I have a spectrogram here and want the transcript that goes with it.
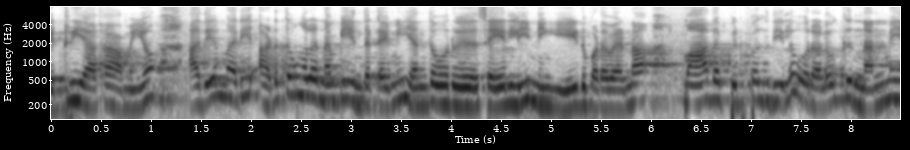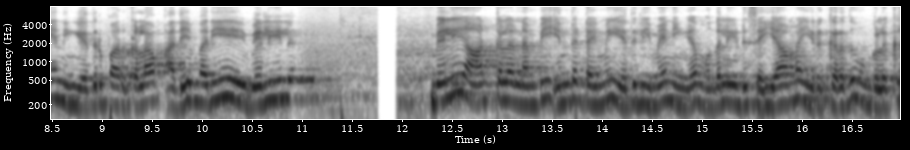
வெற்றியாக அமையும். அதே மாதிரி அடுத்தவங்களை நம்பி இந்த டைம் எந்த ஒரு செயல்லையும் நீங்கள் ஈடுபட வேண்டாம். மாத பிற்பகுதியில் ஓரளவுக்கு நன்மையை நீங்கள் எதிர்பார்க்கலாம். அதே மாதிரி வெளியில் வெளி ஆட்களை நம்பி இந்த டைமு எதுலேயுமே நீங்கள் முதலீடு செய்யாமல் இருக்கிறது உங்களுக்கு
